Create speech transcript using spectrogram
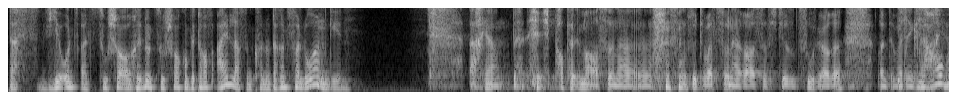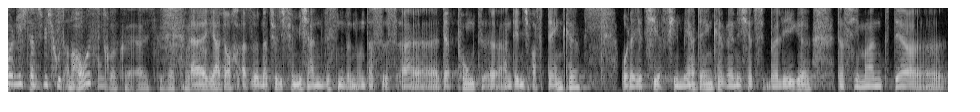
dass wir uns als Zuschauerinnen und Zuschauer komplett darauf einlassen können und darin verloren hm. gehen. Ach ja, ich poppe immer aus so einer äh, Situation heraus, dass ich dir so zuhöre und immer ich denke. Ich glaube ja, nicht, dass ich mich gut ausdrücke, ehrlich gesagt. Äh, ja, doch, also natürlich für mich einen Wissenden und das ist äh, der Punkt, äh, an den ich oft denke oder jetzt hier viel mehr denke, wenn ich jetzt überlege, dass jemand, der äh,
